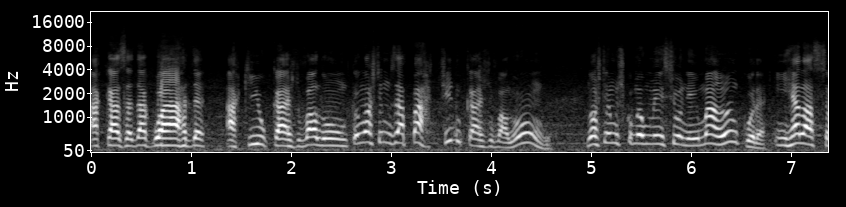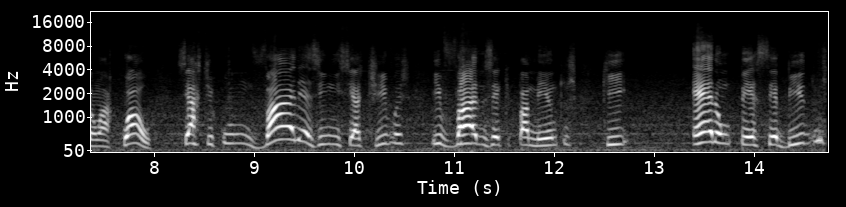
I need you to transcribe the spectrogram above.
a Casa da Guarda, aqui o Cais do Valongo. Então nós temos a partir do Cais do Valongo, nós temos, como eu mencionei, uma âncora em relação à qual se articulam várias iniciativas e vários equipamentos que eram percebidos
